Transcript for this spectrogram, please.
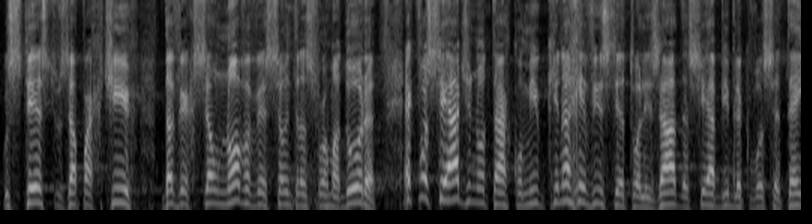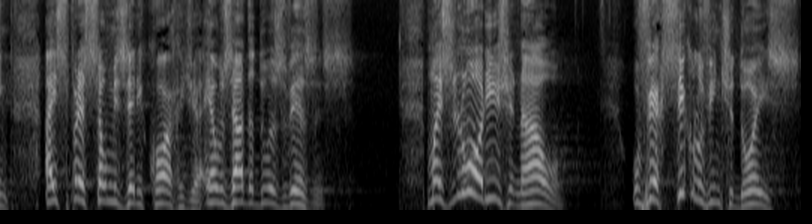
os textos a partir da versão, nova versão em transformadora, é que você há de notar comigo que na revista atualizada, se é a Bíblia que você tem, a expressão misericórdia é usada duas vezes. Mas no original, o versículo 22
